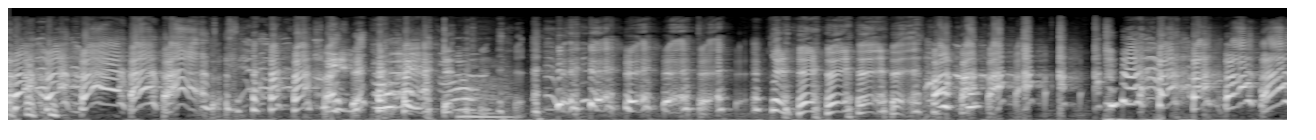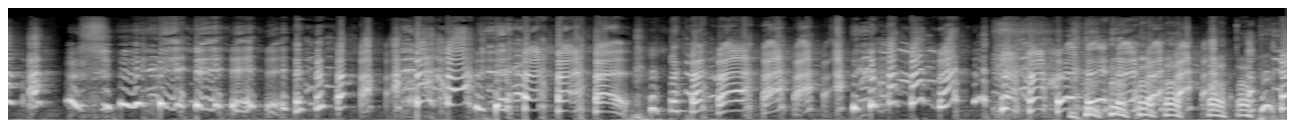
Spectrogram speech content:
What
